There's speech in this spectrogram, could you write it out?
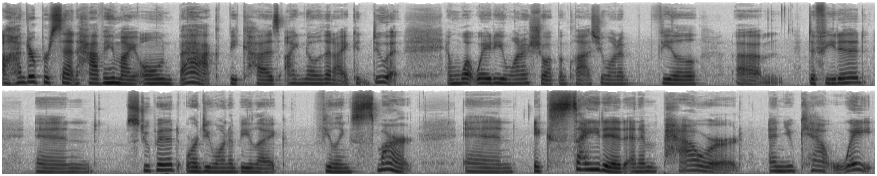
100% having my own back because I know that I can do it. And what way do you want to show up in class? You want to feel um, defeated and stupid, or do you want to be like feeling smart and excited and empowered? And you can't wait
